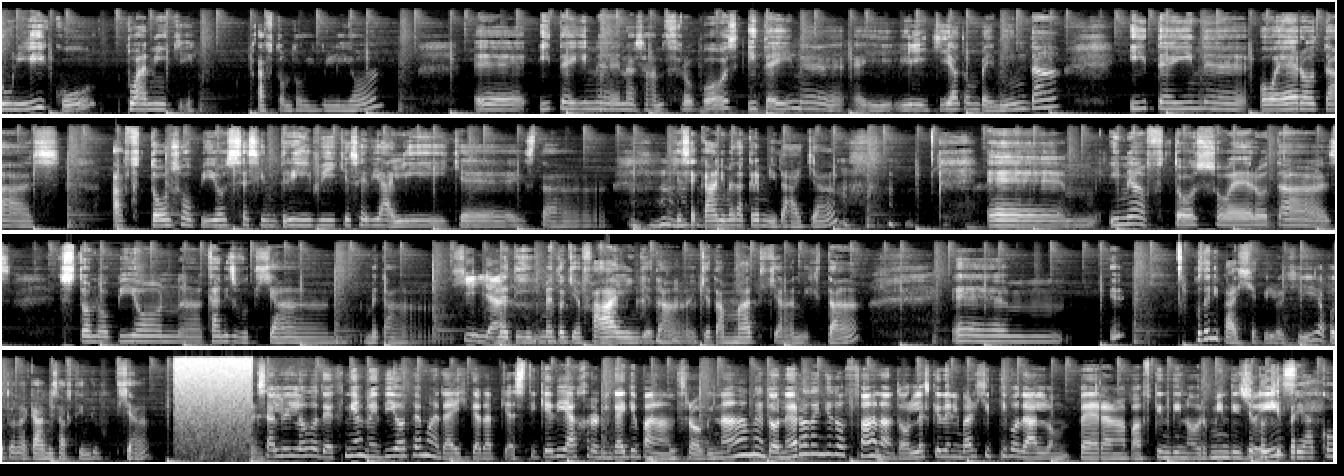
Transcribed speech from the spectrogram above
του Λύκου του ανήκει αυτό το βιβλίο ε, είτε είναι ένας άνθρωπος είτε είναι η ηλικία των 50 είτε είναι ο έρωτας αυτός ο οποίος σε συντρίβει και σε διαλύει και, στα, και σε κάνει με τα κρεμμυδάκια. Ε, είναι αυτός ο έρωτας στον οποίο κάνεις βουτιά με, τα, με, με, το κεφάλι και τα, και τα μάτια ανοιχτά. Ε, που δεν υπάρχει επιλογή από το να κάνεις αυτήν τη βουτιά Εξάλλου η λογοτεχνία με δύο θέματα έχει καταπιαστεί και διαχρονικά και πανανθρώπινα με τον έρωτα και το θάνατο. Λες και δεν υπάρχει τίποτα άλλο πέραν από αυτήν την ορμή της ζωής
